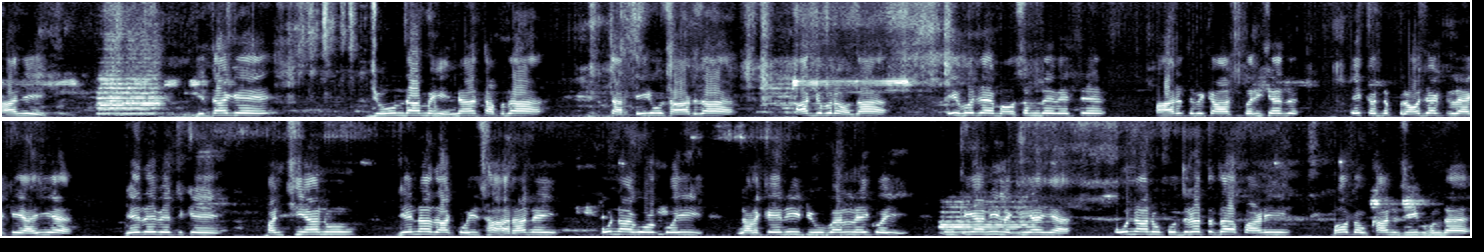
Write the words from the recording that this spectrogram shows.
ਹਾਂਜੀ। ਜਿੱਦਾਂ ਕਿ ਜੂਨ ਦਾ ਮਹੀਨਾ ਤਪਦਾ, ਧਰਤੀ ਨੂੰ ਸਾੜਦਾ, ਅੱਗ ਭਰਾਉਂਦਾ ਇਹੋ ਜਿਹੇ ਮੌਸਮ ਦੇ ਵਿੱਚ ਭਾਰਤ ਵਿਕਾਸ ਪਰਿਸ਼ਦ ਇੱਕ ਪ੍ਰੋਜੈਕਟ ਲੈ ਕੇ ਆਈ ਹੈ, ਜਿਹਦੇ ਵਿੱਚ ਕਿ ਪੰਛੀਆਂ ਨੂੰ ਜਿਨ੍ਹਾਂ ਦਾ ਕੋਈ ਸਹਾਰਾ ਨਹੀਂ, ਉਹਨਾਂ ਕੋਲ ਕੋਈ ਨਲਕੇ ਨਹੀਂ, ਟਿਊਬਵੈਲ ਨਹੀਂ, ਕੋਈ ਟੂਟੀਆਂ ਨਹੀਂ ਲੱਗੀਆਂ ਹੋਈਆਂ, ਉਹਨਾਂ ਨੂੰ ਕੁਦਰਤ ਦਾ ਪਾਣੀ ਬਹੁਤ ਔਖਾ ਨਸੀਬ ਹੁੰਦਾ ਹੈ।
